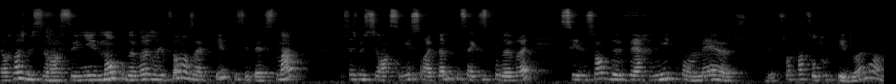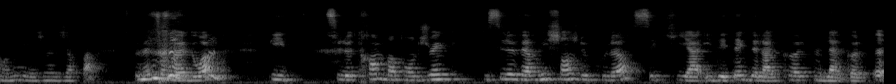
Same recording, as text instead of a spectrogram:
Alors ça, je me suis renseignée. Non, pour de vrai, j'ai vu ça dans un film, puis c'était Smart. Puis ça, je me suis renseignée sur Internet, puis ça existe pour de vrai. C'est une sorte de vernis qu'on met, euh, ben, soit pas sur tous tes doigts, là, à un moment donné, je ne gère pas. Tu peux mettre sur un doigt, puis tu le trempes dans ton drink. Puis si le vernis change de couleur, c'est qu'il a, il détecte de l'alcool. De l'alcool. Euh,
